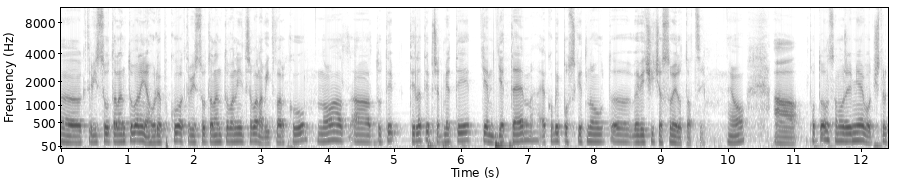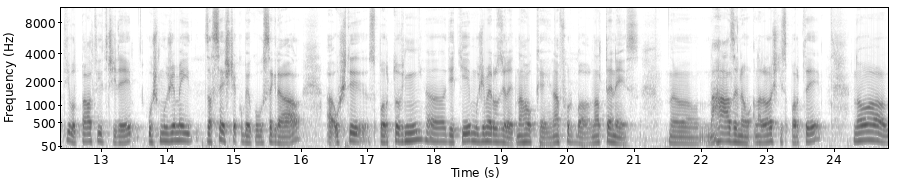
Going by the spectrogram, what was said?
Eh, kteří jsou talentovaní na hudebku a kteří jsou talentovaní třeba na výtvarku. No a, a tu ty, tyhle ty předměty těm dětem jakoby poskytnout eh, ve větší časové dotaci. Jo? A potom samozřejmě od čtvrtý, od pátý třídy už můžeme jít zase ještě jakoby kousek dál a už ty sportovní eh, děti můžeme rozdělit na hokej, na fotbal, na tenis, na házenou a na další sporty. No a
